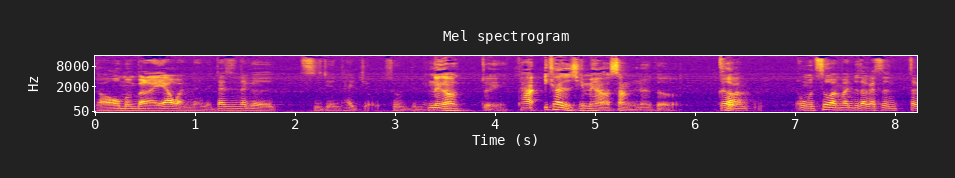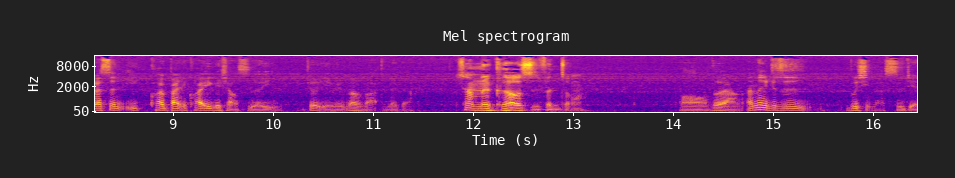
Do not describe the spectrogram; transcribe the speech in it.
然后我们本来要玩那个，但是那个时间太久了，所以我们就没。那个对他一开始前面还要上那个。课啊，我们吃完饭就大概剩大概剩一块半快一个小时而已，就也没办法那个、啊。上那课要十分钟啊。哦，对啊，啊那个就是不行啊，时间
